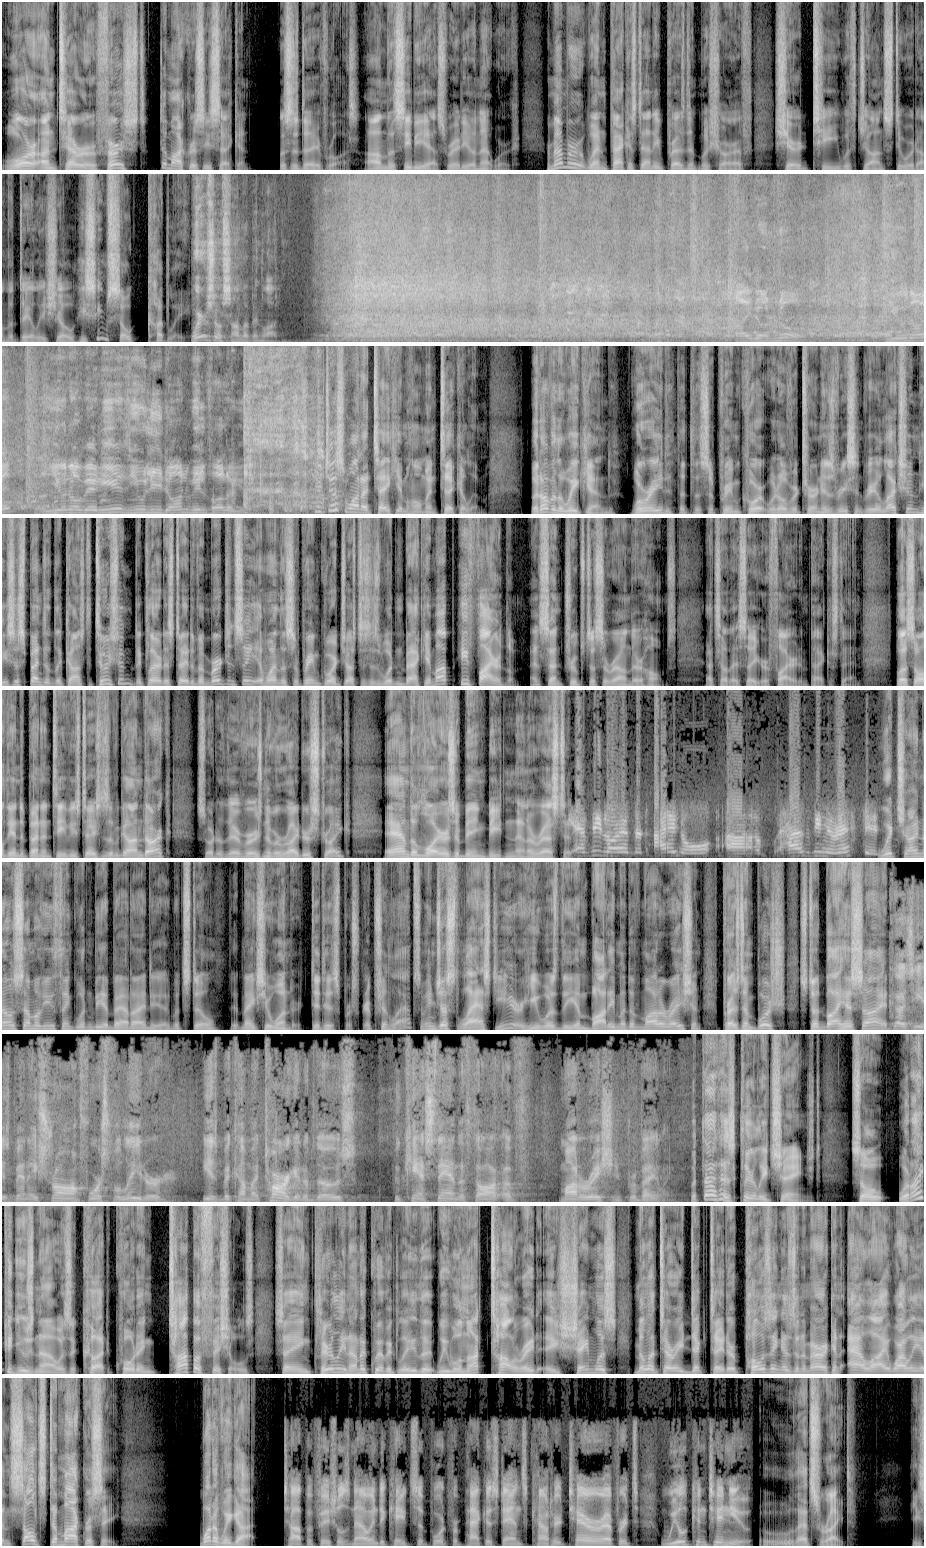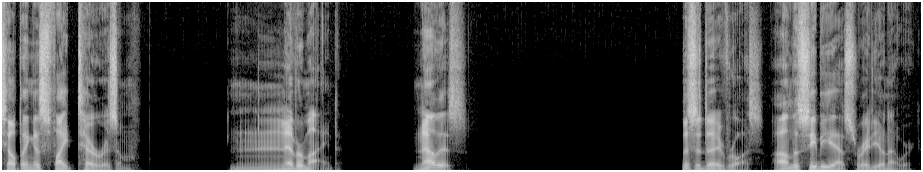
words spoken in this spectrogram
War on Terror first, democracy second. This is Dave Ross on the CBS radio network. Remember when Pakistani President Musharraf shared tea with Jon Stewart on The Daily Show? He seems so cuddly. Where's Osama bin Laden? I don't know. You know him? You know where he is. You lead on, we'll follow you. You just want to take him home and tickle him. But over the weekend, worried that the Supreme Court would overturn his recent reelection, he suspended the Constitution, declared a state of emergency, and when the Supreme Court justices wouldn't back him up, he fired them and sent troops to surround their homes. That's how they say you're fired in Pakistan. Plus, all the independent TV stations have gone dark, sort of their version of a writer's strike, and the lawyers are being beaten and arrested. Every lawyer that I know uh, has been arrested. Which I know some of you think wouldn't be a bad idea, but still, it makes you wonder did his prescription lapse? I mean, just last year, he was the embodiment of moderation. President Bush stood by his side. Because he has been a strong, forceful leader, he has become a target of those who can't stand the thought of moderation prevailing. But that has clearly changed. So, what I could use now is a cut quoting top officials saying clearly and unequivocally that we will not tolerate a shameless military dictator posing as an American ally while he insults democracy. What have we got? Top officials now indicate support for Pakistan's counter terror efforts will continue. Oh, that's right. He's helping us fight terrorism. Never mind. Now, this. This is Dave Ross on the CBS Radio Network.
